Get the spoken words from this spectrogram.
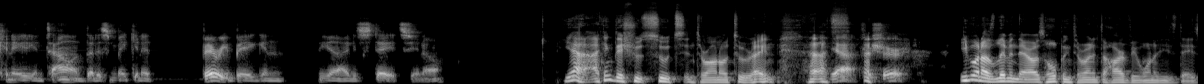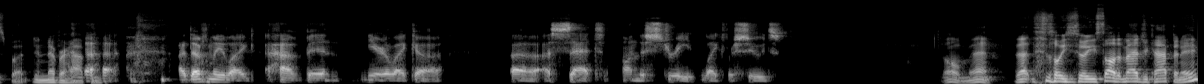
Canadian talent that is making it very big in the United States. You know. Yeah, I think they shoot suits in Toronto too, right? That's, yeah, for sure. Even when I was living there, I was hoping to run into Harvey one of these days, but it never happened. I definitely like have been near like a a set on the street, like for suits. Oh man, that so you, so you saw the magic happen, eh?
